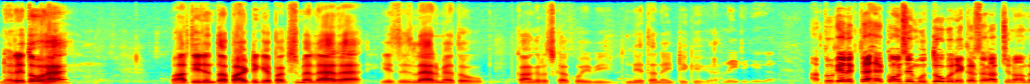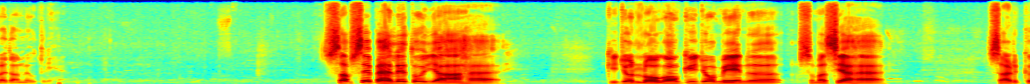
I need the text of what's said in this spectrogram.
डरे तो हैं। भारतीय जनता पार्टी के पक्ष में लहर है। इस इस लहर में तो कांग्रेस का कोई भी नेता नहीं टिकेगा। नहीं टिकेगा। आपको क्या लगता है कौन से मुद्दों को लेकर सर आप चुनाव मैदान में उतरे हैं? सबसे पहले तो यहाँ है कि जो लोगों की जो मेन समस्या है, सड़क,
